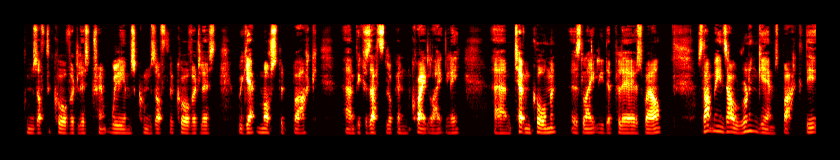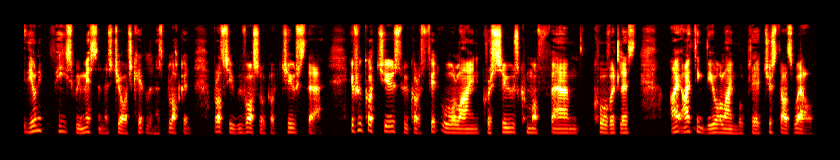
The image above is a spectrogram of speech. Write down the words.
comes off the COVID list, Trent Williams comes off the COVID list. We get Mostert back um, because that's looking quite likely. Um, Tevin Coleman is likely to play as well. So that means our running game's back. The the only piece we're missing is George Kittle and his blocking. But obviously we've also got Juice there. If we've got Juice, we've got a fit O line. Grasu's come off um, COVID list. I, I think the O line will play just as well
